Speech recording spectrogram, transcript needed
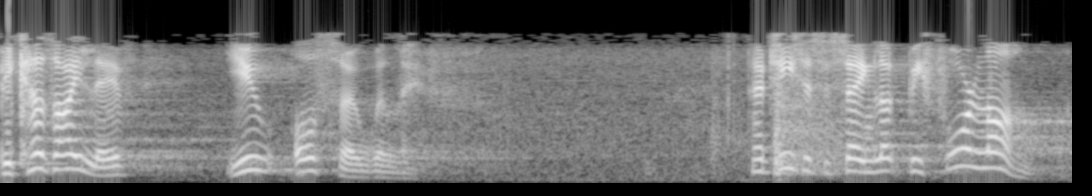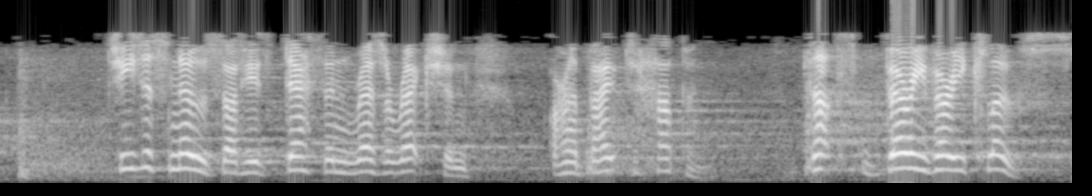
Because I live, you also will live. Now, Jesus is saying, look, before long, Jesus knows that his death and resurrection are about to happen. That's very, very close.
